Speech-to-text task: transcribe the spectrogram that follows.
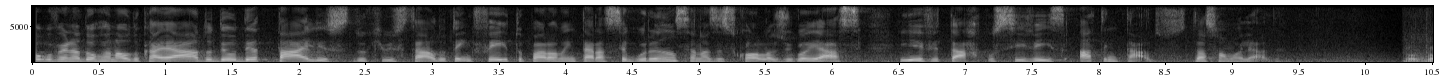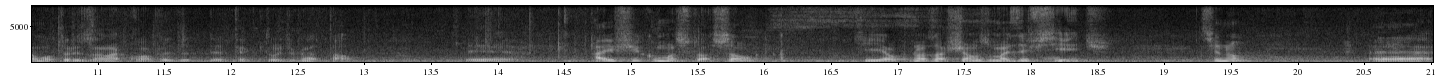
O governador Ronaldo Caiado deu detalhes do que o estado tem feito para aumentar a segurança nas escolas de Goiás e evitar possíveis atentados. Dá só uma olhada. Nós estamos autorizando a compra de detector de metal. É, aí fica uma situação que é o que nós achamos mais eficiente. Se não, é,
